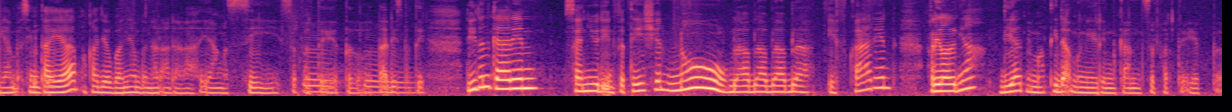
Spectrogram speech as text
ya Mbak Sinta ya, maka jawabannya benar adalah yang C seperti hmm. itu. Tadi seperti didn't Karin send you the invitation? No, bla bla bla bla. If Karin, realnya dia memang tidak mengirimkan seperti itu.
